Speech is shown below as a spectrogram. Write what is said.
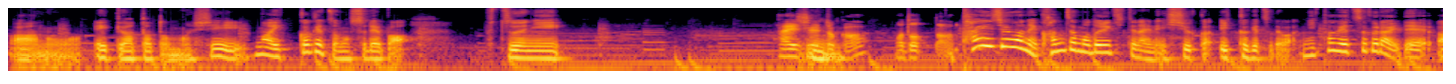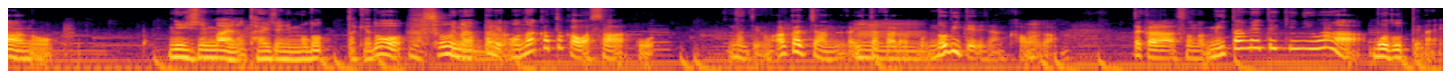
あの、影響あったと思うし、まあ1ヶ月もすれば、普通に、体重とか？戻った？体重はね、完全戻りきってないね、1週間、1ヶ月では。2ヶ月ぐらいで、あの、妊娠前の体重に戻ったけど、でもやっ。ぱりお腹とかはさ、こう、なんていうの、赤ちゃんがいたからこううん伸びてるじゃん、皮が。だから、その見た目的には戻ってない。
